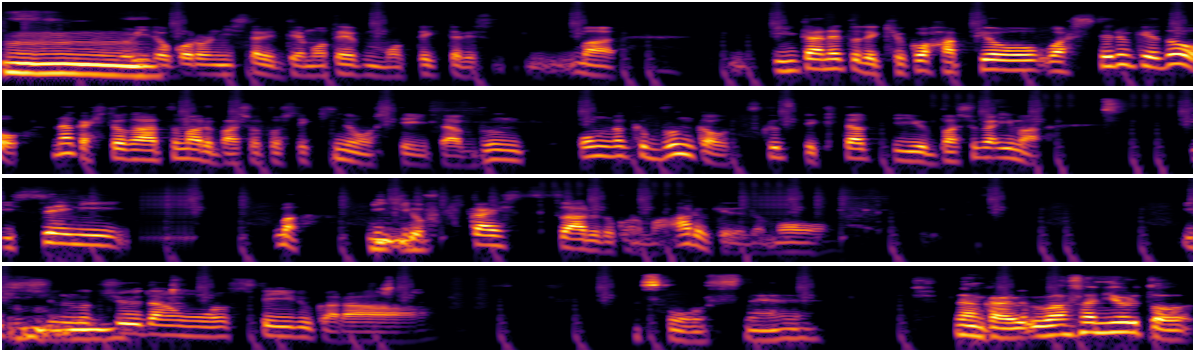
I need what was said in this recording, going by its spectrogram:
うん。売りどころにしたりデモテープ持ってきたりすまあインターネットで曲を発表はしてるけどなんか人が集まる場所として機能していた文音楽文化を作ってきたっていう場所が今一斉に、まあ、息を吹き返しつつあるところもあるけれども、一瞬の中断をしているから、そうですね。なんか噂によると、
